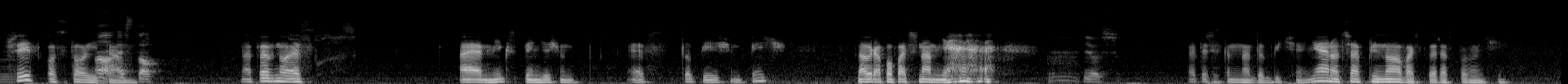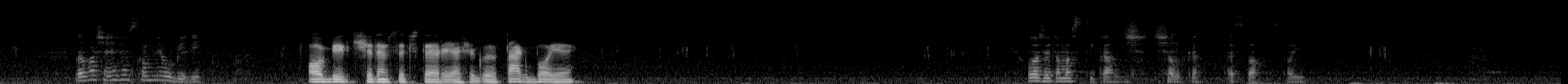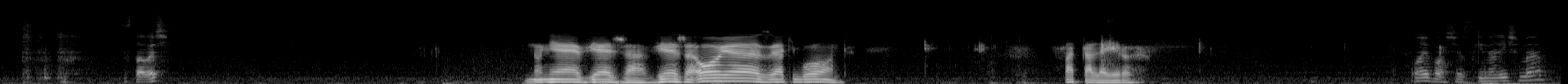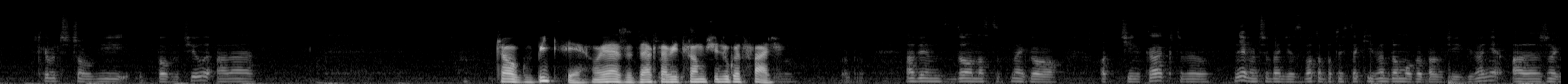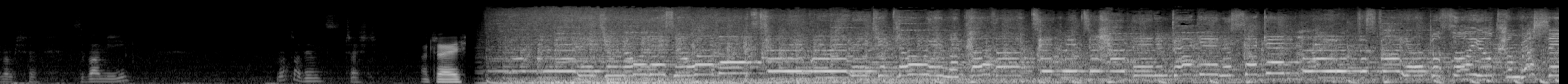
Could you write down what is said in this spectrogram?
Wszystko stoi A, tam. S100. Na pewno S... AMX 50 F155. Dobra, popatrz na mnie. Już. ja też jestem na dobicie. Nie no, trzeba pilnować teraz, powiem ci. No właśnie, nie wiem skąd mnie ubili. Obiekt 704, ja się go tak boję. Uważaj, to ma sticka. Dzies dziesiątkę. S100 stoi. Zostałeś? No nie, wieża, wieża. O Jezu, jaki błąd. Fatalero. No i właśnie, zginęliśmy. Ciekawe czy czołgi powróciły, ale... Czołg w bitwie. O Jezu, to jak ta bitwa musi długo trwać. no, Dobra. A więc do następnego odcinka, który... Nie wiem czy będzie złoto, bo to jest takie randomowe bardziej granie, ale żegnam się z wami. No to więc cześć. No cześć. Come.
